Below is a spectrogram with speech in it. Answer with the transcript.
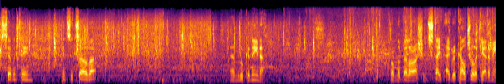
17 Hintsitsova and Lukanina from the Belarusian State Agricultural Academy.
